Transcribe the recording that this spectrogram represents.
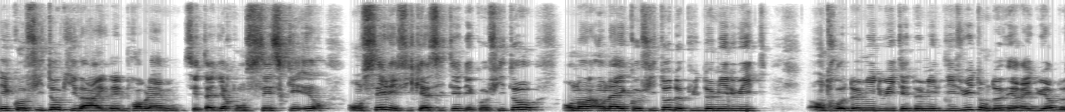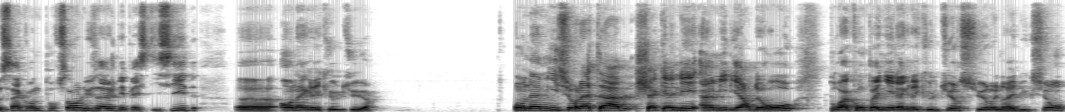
Ecofito qui va régler le problème, c'est-à-dire qu'on sait l'efficacité d'Ecofito. On a, on a Ecofito depuis 2008. Entre 2008 et 2018, on devait réduire de 50% l'usage des pesticides euh, en agriculture. On a mis sur la table chaque année un milliard d'euros pour accompagner l'agriculture sur une réduction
